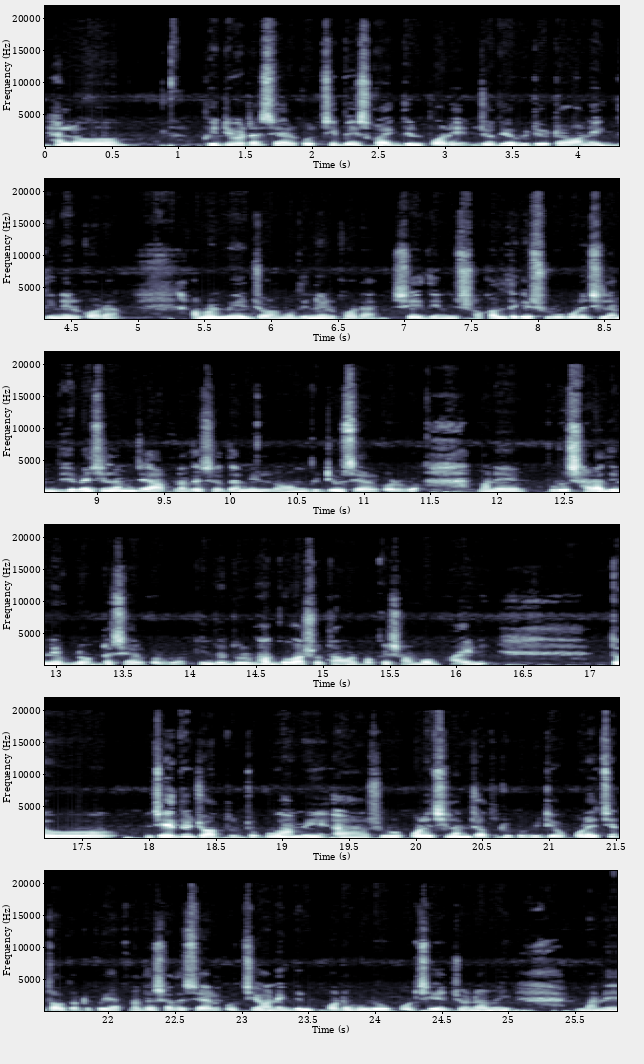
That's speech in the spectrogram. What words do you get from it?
হ্যালো, ভিডিওটা শেয়ার করছি বেশ কয়েকদিন পরে, যদিও ভিডিওটা অনেক দিনের করা। আমার মেয়ের জন্মদিনের করা। সেই দিন সকাল থেকে শুরু করেছিলাম। ভেবেছিলাম যে আপনাদের সাথে আমি লং ভিডিও শেয়ার করব। মানে পুরো সারাদিনের ব্লগটা শেয়ার করব। কিন্তু দুর্ভাগ্যবশত আমার পক্ষে সম্ভব হয়নি। তো যেহেতু যতটুকু আমি শুরু করেছিলাম, যতটুকু ভিডিও করেছি, ততটুকুই আপনাদের সাথে শেয়ার করছি। অনেক দিন পরে হলেও করছি, এর জন্য আমি মানে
